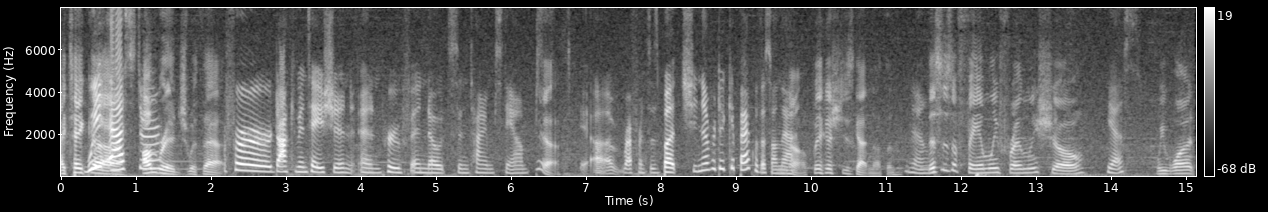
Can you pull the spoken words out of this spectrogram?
I take We uh, asked her- umbrage with that. for documentation and proof and notes and timestamps, Yeah, uh, references, but she never did get back with us on that. no, because she's got nothing. No. This is a family-friendly show. yes. We want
